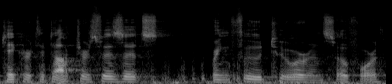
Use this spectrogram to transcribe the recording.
take her to doctor's visits, bring food to her, and so forth.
